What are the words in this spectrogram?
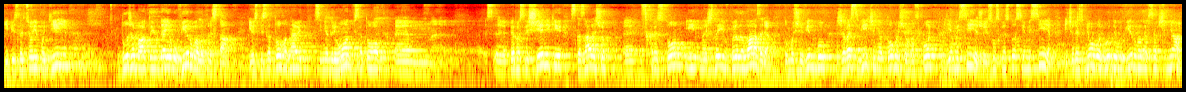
І після цієї події дуже багато іудеїв увірували в Христа. І ось після того навіть Синедріон, після того с- е, первосвященники сказали, щоб е, з Христом і знайшли і вбили Лазаря, тому що він був живе свідчення того, що Господь є Месія, що Ісус Христос є Месія, і через нього люди увірували в вчення.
